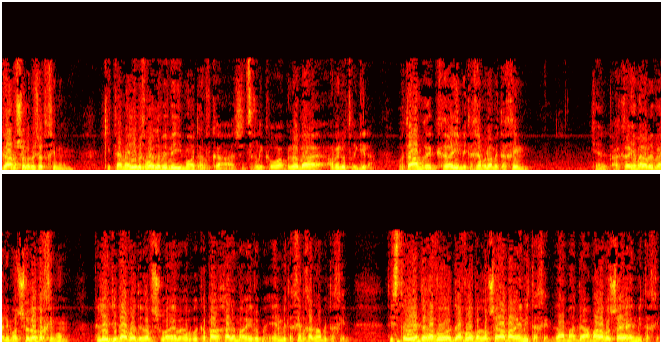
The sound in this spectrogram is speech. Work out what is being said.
גם שלא בשעת חימום. כי תנאי בכבוד אביו ואימו דווקא, שצריך לקרוע, ולא באבלות רגילה. אותם קרעים מתחים או לא מתחים, כן, הקרעים על ועל אמו שלא בחימום. פליגי בעבוד רב שבועיה ורב כפר, אחד אמר אין מתחים, אחד אמר מתחים. תסתיים דאבו בראשי אמר אין מתחים. למה? דאמר רב ראשי אין מתחים.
